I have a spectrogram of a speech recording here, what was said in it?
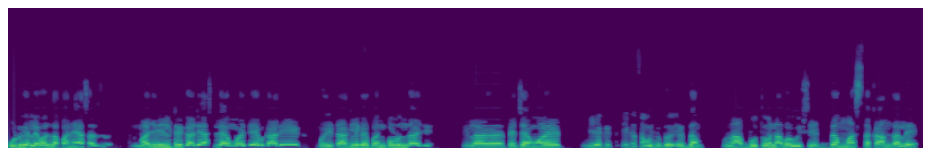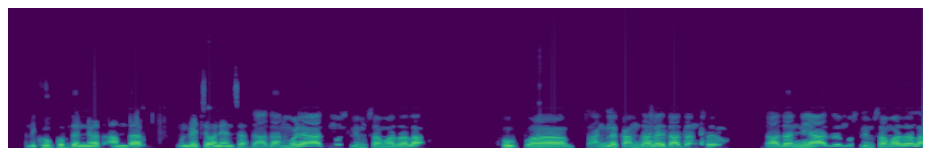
गुडघ्या लेवलला पाणी असायचं. माझी इलेक्ट्रिक गाडी असल्यामुळे ते गाडी म्हणजे टाकली काही बंद पडून जायची. तिला त्याच्यामुळे मी एक एकच सांगू शकतो. एकदम पुन्हा भूतोना भविष्य. एकदम मस्त काम झालंय. आणि खूप खूप धन्यवाद. आमदार मंगेश चव्हाण यांचं. दादांमुळे आज मुस्लिम समाजाला खूप चांगलं काम झालंय दादांचं. दादांनी आज मुस्लिम समाजाला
